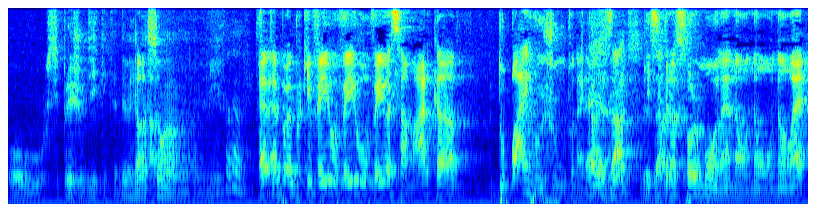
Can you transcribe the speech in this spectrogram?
ou se prejudique, entendeu? Em relação a mim, tá. tá É, é tranquilo. porque veio, veio, veio essa marca do bairro junto, né, cara? É, exato, Que exato. se transformou, né? Não, não, não é.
